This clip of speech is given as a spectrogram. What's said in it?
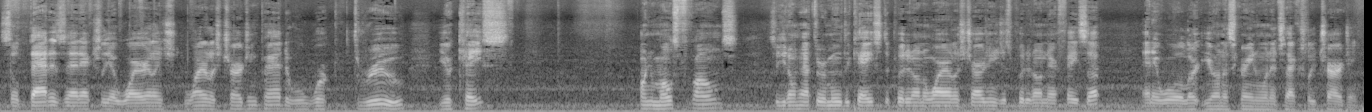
So that is that actually a wireless wireless charging pad that will work through your case on most phones. So you don't have to remove the case to put it on the wireless charging. You just put it on there face up and it will alert you on the screen when it's actually charging.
